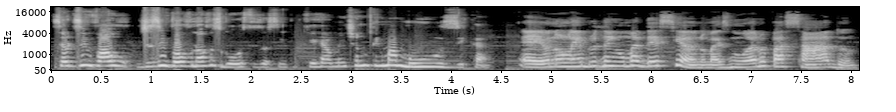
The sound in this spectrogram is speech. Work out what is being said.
se eu desenvolvo, desenvolvo novos gostos, assim, porque realmente eu não tenho uma música. É, eu não lembro nenhuma desse ano, mas no ano passado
